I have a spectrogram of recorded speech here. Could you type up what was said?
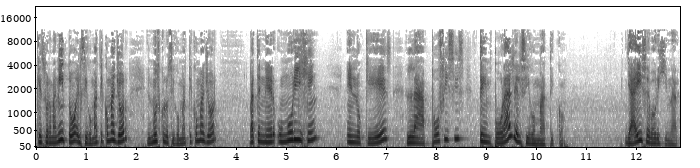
que su hermanito, el cigomático mayor, el músculo cigomático mayor, va a tener un origen en lo que es la apófisis temporal del cigomático. Y ahí se va a originar,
